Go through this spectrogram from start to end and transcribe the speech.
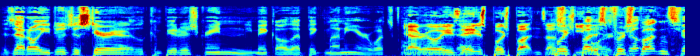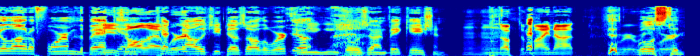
is that all you do? Is just stare at a computer screen and you make all that big money, or what's going Yeah, on? Yeah, real easy. that? They just push buttons on push the keyboard. buttons, Push fill, buttons. fill out a form. The back He's end all that work. technology does all the work, Yeah. and he goes on vacation. hmm up to Minot. wherever we Williston.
